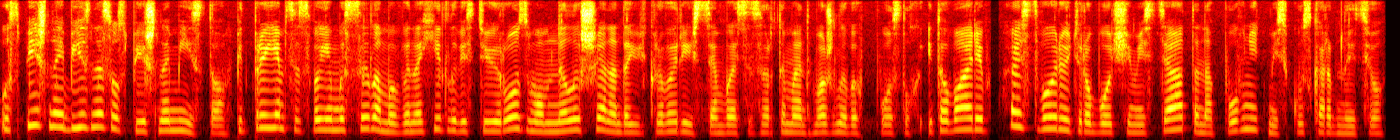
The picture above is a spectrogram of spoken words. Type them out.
Успішний бізнес, успішне місто. Підприємці своїми силами, винахідливістю і розумом не лише надають криворіжцям весь асортимент можливих послуг і товарів, а й створюють робочі місця та наповнюють міську скарбницю.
